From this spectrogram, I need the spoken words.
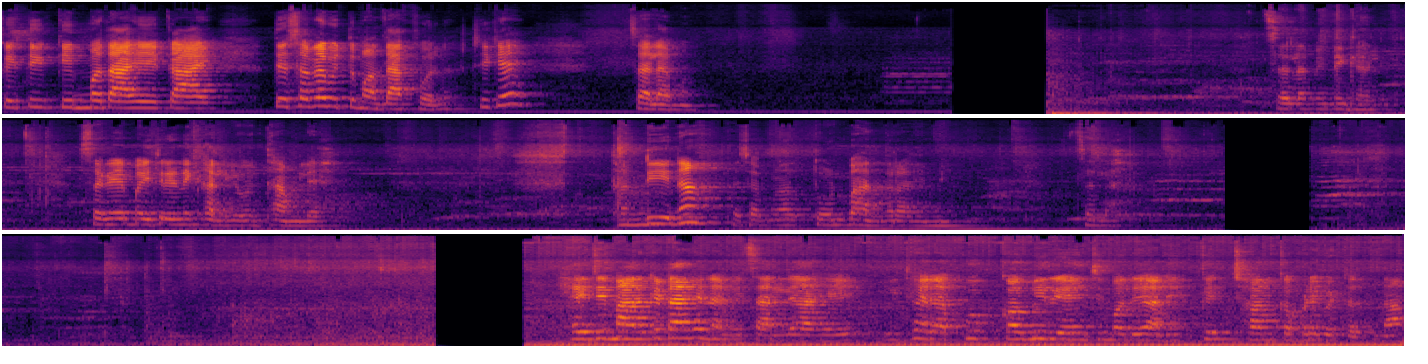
किती किंमत आहे काय ते सगळं मी तुम्हाला दाखवलं. ठीक आहे? चला मग. चला मी निघाली. सगळे मैत्रिणी खाली येऊन थांबल्या. थंडी आहे ना त्याच्यामुळं तोंड बांधणार आहे मी. चला. हे जे मार्केट आहे ना मी चालले आहे इथे ना खूप कमी रेंजमध्ये आणि इतके छान कपडे भेटतात ना.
